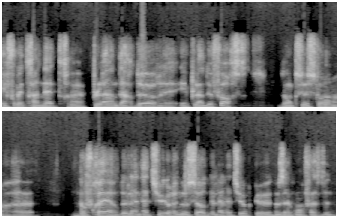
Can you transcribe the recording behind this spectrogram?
il faut être un être euh, plein d'ardeur et, plein de force. Donc, ce sont euh, nos frères de la nature et nos sœurs de la nature que nous avons en face de nous.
